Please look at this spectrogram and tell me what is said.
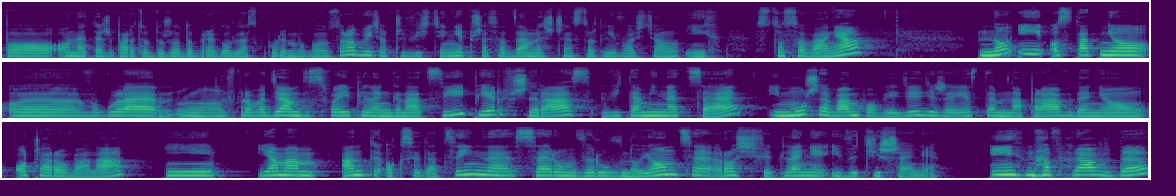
bo one też bardzo dużo dobrego dla skóry mogą zrobić. Oczywiście nie przesadzamy z częstotliwością ich stosowania. No i ostatnio e, w ogóle mm, wprowadziłam do swojej pielęgnacji pierwszy raz witaminę C i muszę Wam powiedzieć, że jestem naprawdę nią oczarowana. I ja mam antyoksydacyjne, serum wyrównujące, rozświetlenie i wyciszenie. I naprawdę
